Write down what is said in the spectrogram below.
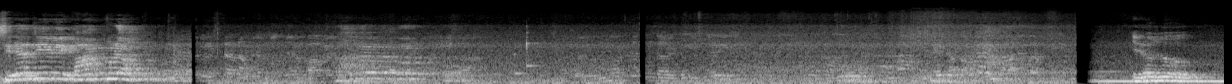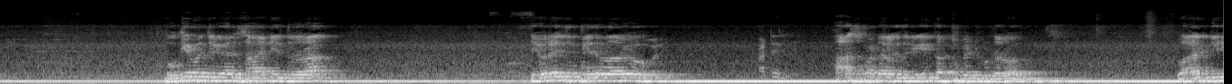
చిరంజీవి మామిడిగూడెం ఈరోజు ముఖ్యమంత్రి గారి సహాయం ద్వారా ఎవరైతే పేదవారు హాస్పిటల్కి తిరిగి ఖర్చు పెట్టుకుంటారో వారికి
